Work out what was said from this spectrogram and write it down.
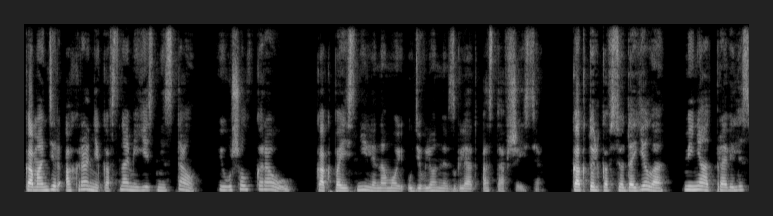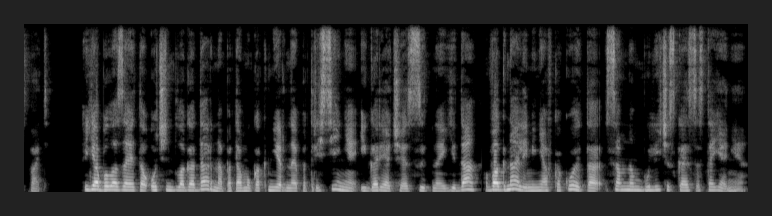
Командир охранников с нами есть не стал и ушел в караул, как пояснили на мой удивленный взгляд оставшиеся. Как только все доело, меня отправили спать. Я была за это очень благодарна, потому как нервное потрясение и горячая сытная еда вогнали меня в какое-то сомнамбулическое состояние.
